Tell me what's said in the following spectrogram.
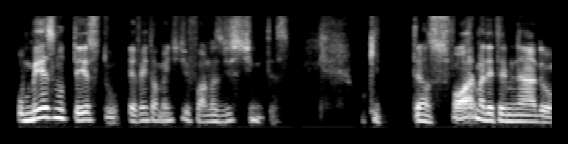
o mesmo texto, eventualmente de formas distintas. O que transforma determinado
